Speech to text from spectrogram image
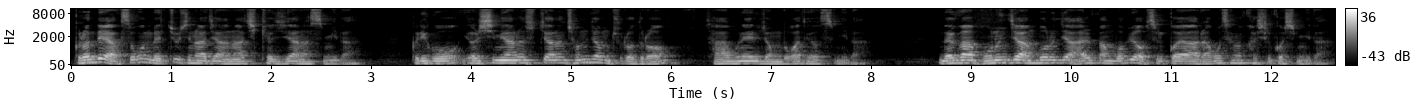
그런데 약속은 몇 주 지나지 않아 지켜지지 않았습니다. 그리고 열심히 하는 숫자는 점점 줄어들어 4분의 1 정도가 되었습니다. 내가 보는지 안 보는지 알 방법이 없을 거야 라고 생각하실 것입니다.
